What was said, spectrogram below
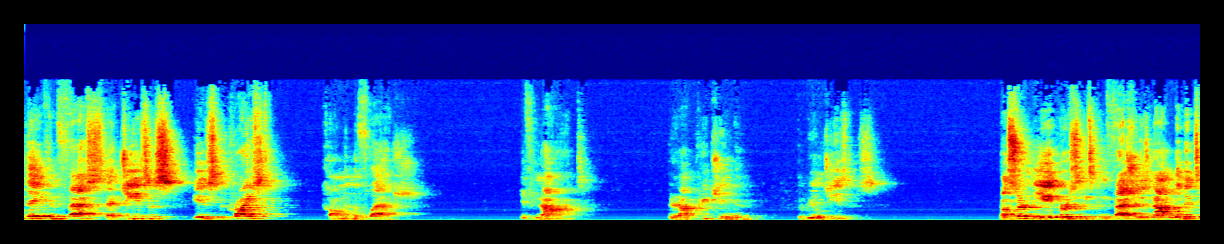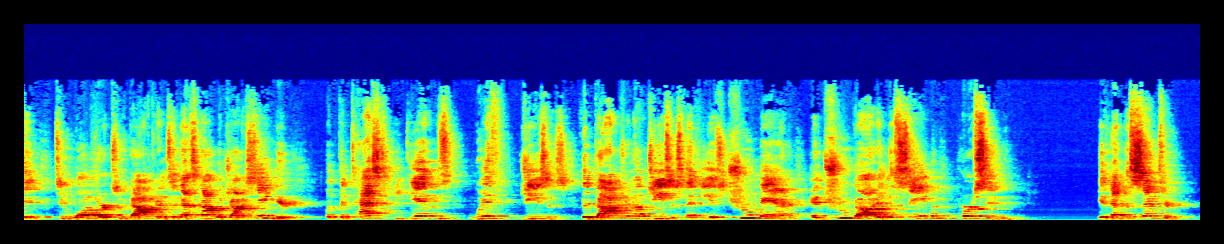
they confess that Jesus is the Christ come in the flesh? If not, they're not preaching the real Jesus. Now, certainly a person's confession is not limited to one or two doctrines, and that's not what John is saying here. But the test begins with Jesus. The doctrine Jesus, that he is true man and true God in the same person, is at the center.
